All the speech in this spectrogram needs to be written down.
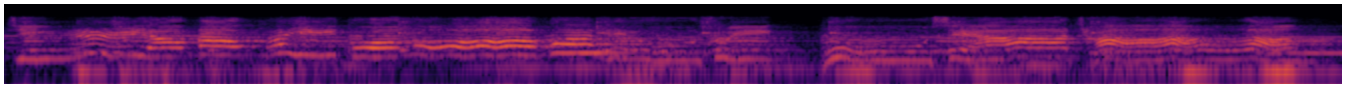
今日要闹他一锅落花流水无下场。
